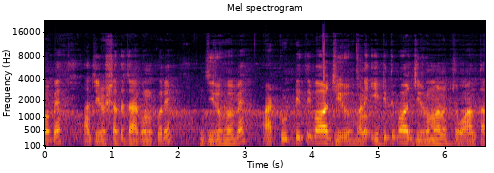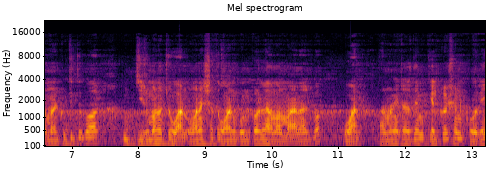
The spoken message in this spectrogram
হবে। আর জিরোর সাথে যা গুণ করে জিরো হবে। আর টু টিতে পাওয়ার জিরো মানে এ টিতে পাওয়ার জিরো মান হচ্ছে ওয়ান তার মানে টু টিতে পাওয়ার জিরো মান হচ্ছে ওয়ান ওয়ানের সাথে ওয়ান গুণ করলে আমার মান আসব ওয়ান তার মানে এটা যদি আমি ক্যালকুলেশন করি,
